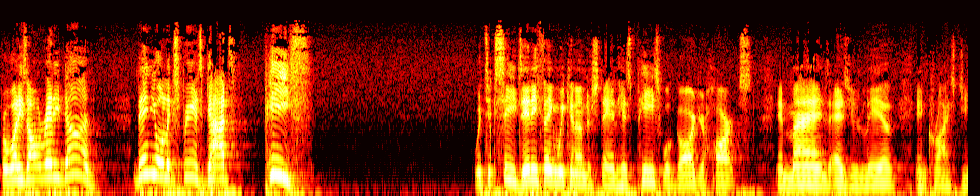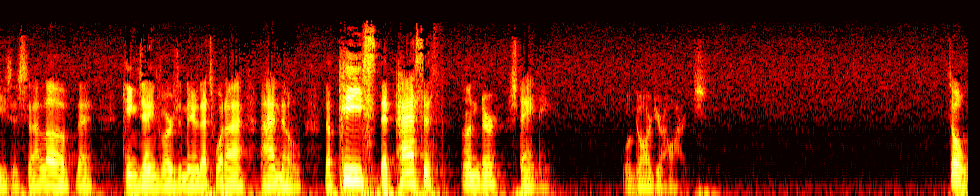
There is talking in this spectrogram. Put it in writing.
for what He's already done. Then you'll experience God's peace, which exceeds anything we can understand. His peace will guard your hearts and minds as you live in Christ Jesus. I love that King James Version there. That's what I, I know. The peace that passeth understanding will guard your hearts. So,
